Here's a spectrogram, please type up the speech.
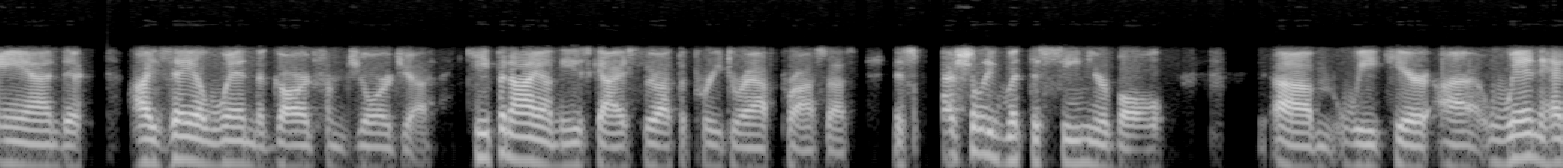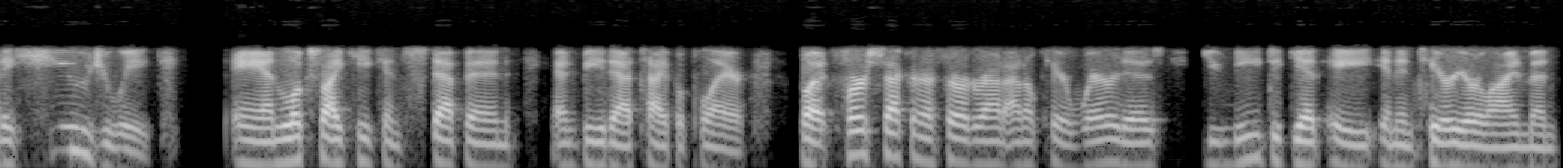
and Isaiah Wynn, the guard from Georgia. Keep an eye on these guys throughout the pre-draft process, especially with the Senior Bowl um, week here. Uh, Wynn had a huge week and looks like he can step in and be that type of player. But first, second, or third round, I don't care where it is. You need to get a an interior lineman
